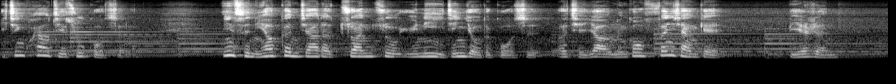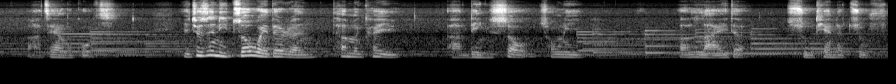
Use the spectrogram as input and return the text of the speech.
已经快要结出果子了。因此，你要更加的专注于你已经有的果子，而且要能够分享给别人啊这样的果子。也就是你周围的人，他们可以啊领受从你而来的属天的祝福。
